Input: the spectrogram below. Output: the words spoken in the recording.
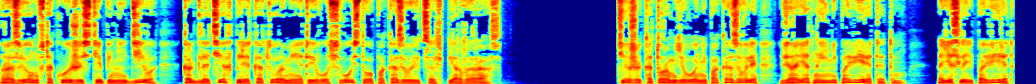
разве он в такой же степени дива, как для тех, перед которыми это его свойство показывается в первый раз? Те же, которым его не показывали, вероятно, и не поверят этому, а если и поверят,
